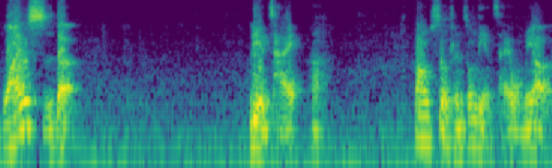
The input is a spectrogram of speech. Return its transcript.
王安石的敛财啊。帮宋神宗敛财，我们要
